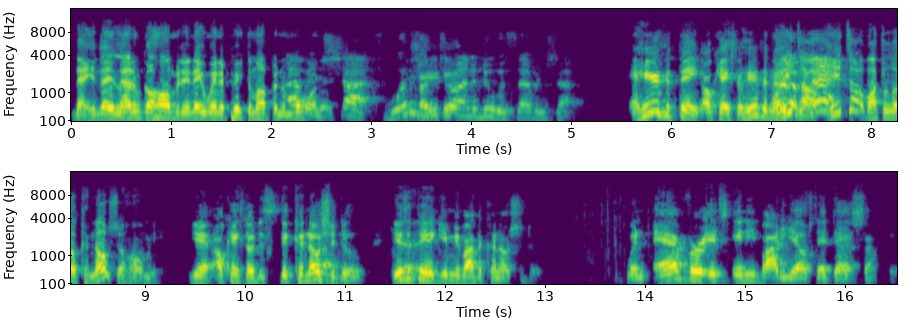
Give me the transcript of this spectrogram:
They they let him go home and then they went and picked him up in the Seven morning. shots. What That's are you you do it. trying to do with seven shots? And here's the thing. Okay, so here's Well, another. he Look talked back. he talked about the little Kenosha homie. Yeah, okay, so this, the Kenosha dude. Here's Yeah. the thing that get me about the Kenosha dude. Whenever it's anybody else that does something,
